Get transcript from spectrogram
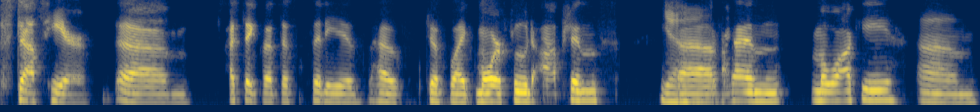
stuff here um i think that this city is has just like more food options Yeah. uh than milwaukee um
